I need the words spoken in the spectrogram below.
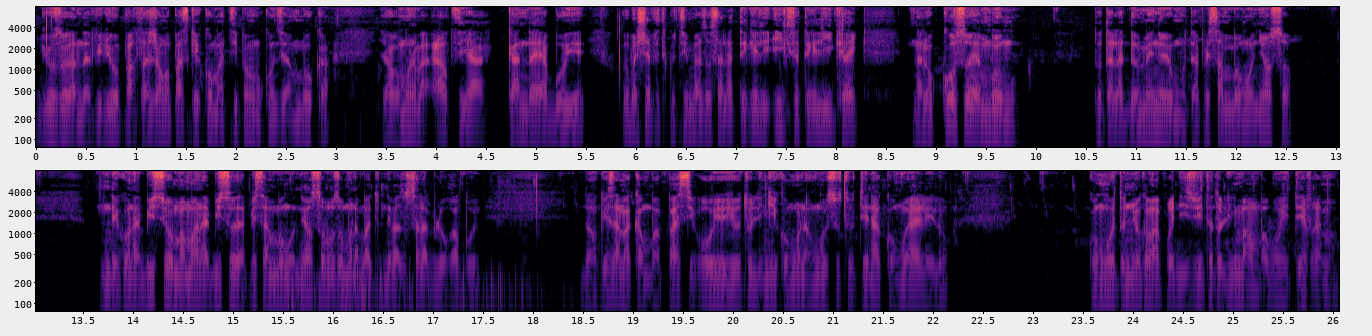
yo ozolanda video partage yango parce que ekoma ti mpe mokonzi ya mboka ya komona ba arte ya kanda ya boye oyo bachef coutumier azosala atekeli x atekeli y na lokoso ya mbongo totala domaine oyo moto apesa mbongo nyonso ndeko na biso mama na biso oyo apesa mbongo nyonso mozomona bato nde bazosala biloko ya boye donc eza makambo ya mpasi oyo yo tolingi komona yango susu te na congo ya lelo congo tonyokama après 18 ans tolingi makambo ya boye te vraiment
